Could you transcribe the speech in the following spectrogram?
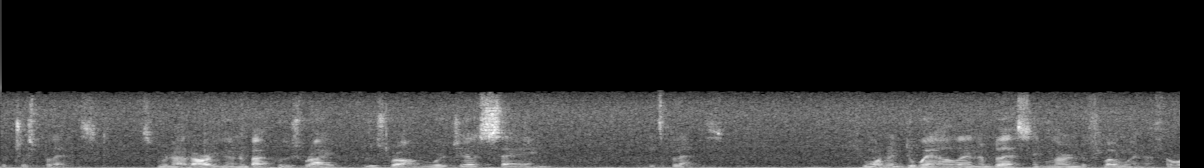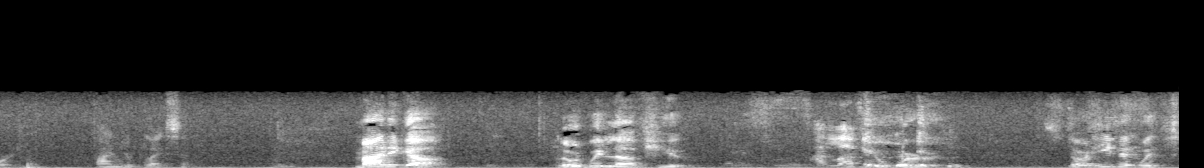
We're just blessed. So we're not arguing about who's right, who's wrong. We're just saying it's blessed. You want to dwell in a blessing, learn to flow in authority. Find your place in it. Mighty God, Lord, we love you. I love your word. Lord, even with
